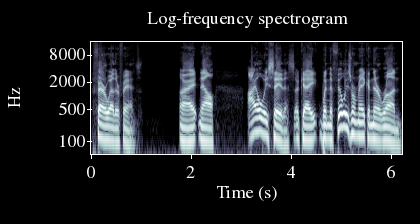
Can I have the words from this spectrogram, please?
fair weather fans. All right. Now, I always say this, okay? When the Phillies were making their run,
